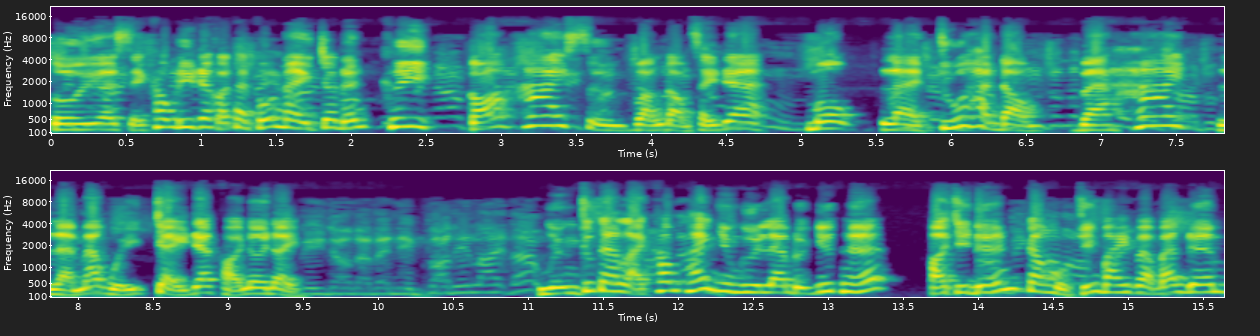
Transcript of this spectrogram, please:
Tôi ờ, sẽ không đi ra khỏi thành phố này cho đến khi có hai sự vận động xảy ra. Một là Chúa hành động và hai là ma quỷ chạy ra khỏi nơi này. Nhưng chúng ta lại không thấy nhiều người làm được như thế. Họ chỉ đến trong một chuyến bay vào ban đêm,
